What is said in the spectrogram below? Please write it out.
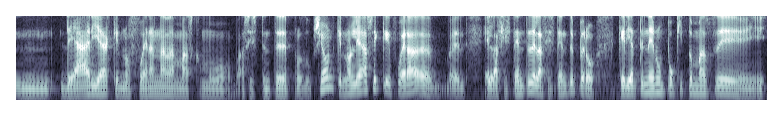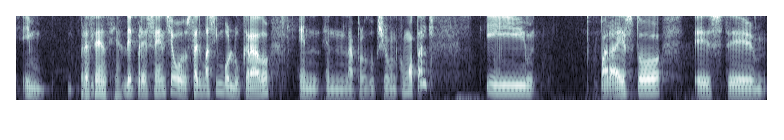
de área que no fuera nada más como asistente de producción, que no le hace que fuera el, asistente del asistente, pero quería tener un poquito más de presencia. De presencia o estar más involucrado en, la producción como tal. Y para esto, este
